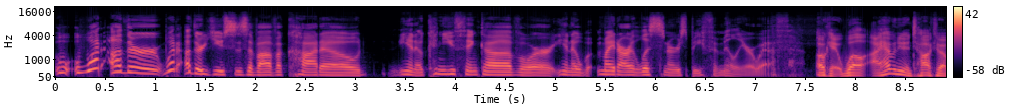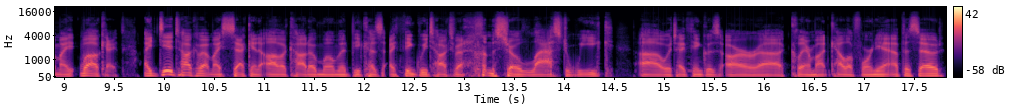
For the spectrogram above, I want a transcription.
What other what other uses of avocado you know, can you think of or, you know, might our listeners be familiar with? Okay, well, I haven't even talked about my. Well, okay, I did talk about my second avocado moment because I think we talked about it on the show last week, uh, which I think was our uh, Claremont, California episode.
